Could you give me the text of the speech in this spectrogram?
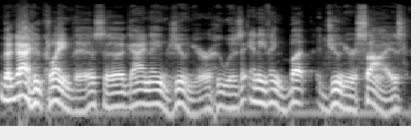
The guy who claimed this, a guy named Junior, who was anything but junior sized,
